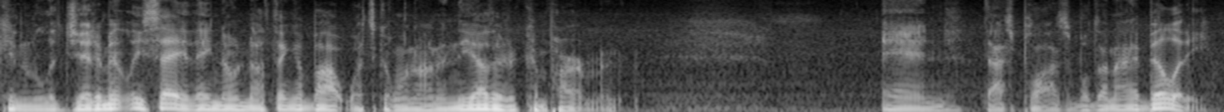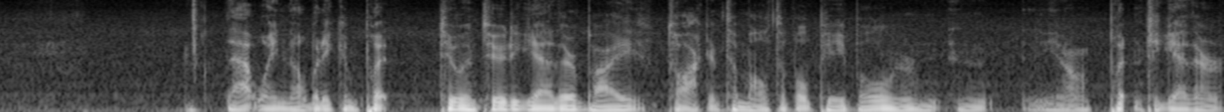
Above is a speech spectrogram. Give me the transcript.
can legitimately say they know nothing about what's going on in the other compartment. And that's plausible deniability. That way nobody can put two and two together by talking to multiple people and, and you know putting together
